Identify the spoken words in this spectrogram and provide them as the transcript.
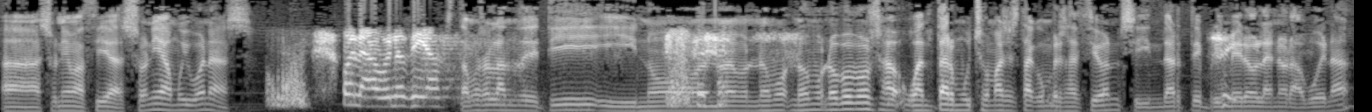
a Sonia Macías. Sonia, muy buenas. Hola, buenos días. Estamos hablando de ti y no, no, no, no- no podemos aguantar mucho más esta conversación sin darte primero la enhorabuena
